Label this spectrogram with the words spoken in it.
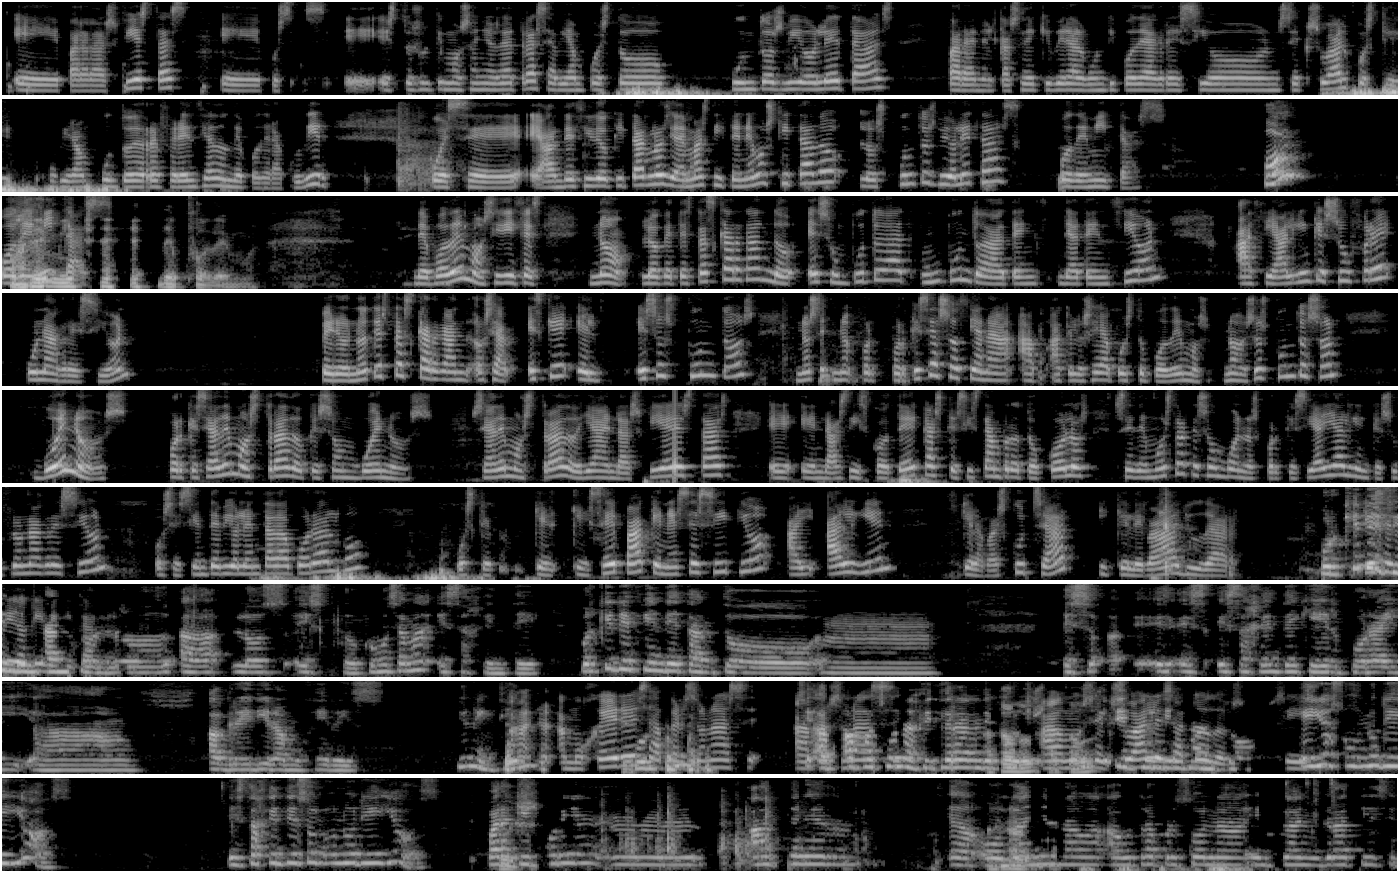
eh, para las fiestas, eh, pues eh, estos últimos años de atrás se habían puesto puntos violetas para en el caso de que hubiera algún tipo de agresión sexual, pues que hubiera un punto de referencia donde poder acudir. Pues han decidido quitarlos y además dicen, hemos quitado los puntos violetas podemitas. ¿Por? Podemitas De Podemos. de Podemos y dices, no, lo que te estás cargando es un punto de, at- un punto de, aten- de atención hacia alguien que sufre una agresión, pero no te estás cargando, o sea, es que el- esos puntos, no sé, no, ¿por, por qué se asocian a, a- a que los haya puesto Podemos? No, esos puntos son buenos, porque se ha demostrado que son buenos. Se ha demostrado ya en las fiestas, eh, en las discotecas, que existan protocolos, se demuestra que son buenos, porque si hay alguien que sufre una agresión, o se siente violentada por algo, pues que, que- que sepa que en ese sitio hay alguien que la va a escuchar y que le va a ayudar. ¿Por qué ¿Qué sentido defienden tiene tanto los, a los esto? ¿Cómo se llama esa gente? ¿Por qué defiende tanto mm, eso- es- es- esa gente que ir por ahí a agredir a mujeres? Yo no entiendo. A, a mujeres, ¿Por a personas, a Sí, a- a personas personas literalmente, A todos, ¿por qué- a homosexuales, a todos. sí. Ellos, uno de ellos. Esta gente son uno de ellos. Para Pues- que pueden mm, hacer eh, o no. dañar a, a otra persona en plan gratis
